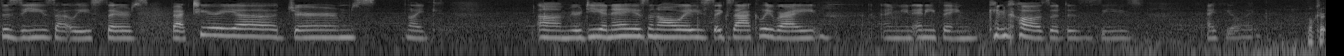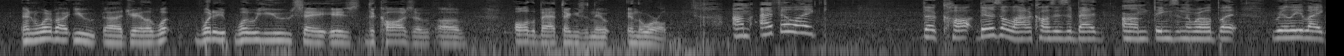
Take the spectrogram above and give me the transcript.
disease at least, there's bacteria, germs, like um, your DNA isn't always exactly right. I mean, anything can cause a disease, I feel like. Okay. And what about you, uh, Jayla? What what do, what would you say is the cause of, of all the bad things in the in the world? Um, I feel like the ca- there's a lot of causes of bad um, things in the world, but really, like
